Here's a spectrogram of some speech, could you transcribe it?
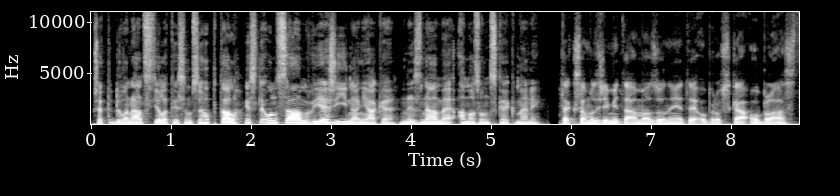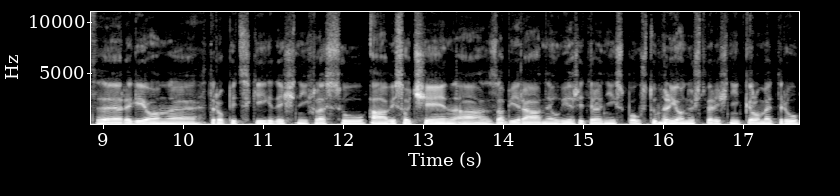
Před 12 lety jsem se ho ptal, jestli on sám věří na nějaké neznámé amazonské kmeny. Tak samozřejmě ta Amazonie to je obrovská oblast, region eh, tropických dešných lesů a vysočin a zabírá neuvěřitelných spoustu milionů čtverečních kilometrů.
